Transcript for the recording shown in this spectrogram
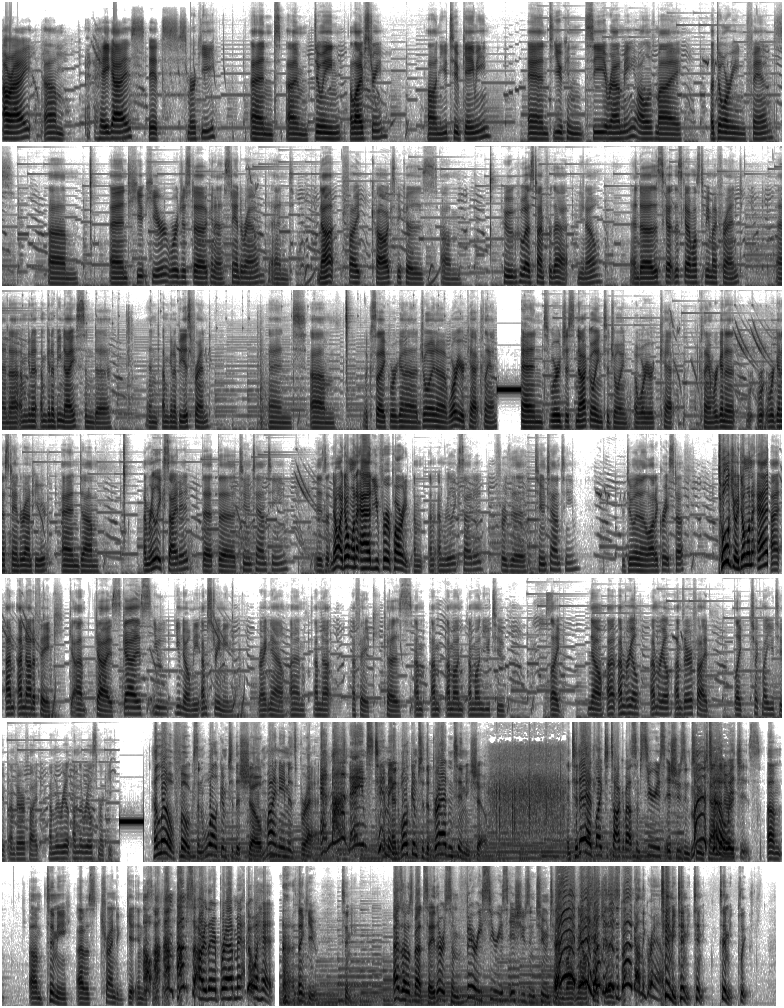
Alright, um, hey guys, it's Smirky, and I'm doing a live stream on YouTube Gaming, and you can see around me all of my adoring fans. Um, and he here we're just uh, gonna stand around and not fight cogs because um, who who has time for that, you know? And uh, this guy, this guy wants to be my friend, and uh, I'm gonna, I'm gonna be nice, and uh, and I'm gonna be his friend. And um, looks like we're gonna join a warrior cat clan, and we're just not going to join a warrior cat clan. We're gonna, we're, we're gonna stand around here, and um, I'm really excited that the Toontown team is a, no, I don't want to add you for a party. I'm, I'm I'm really excited for the Toontown team. They're doing a lot of great stuff. Told you I don't want to add. I I'm I'm not a fake. Um, guys, guys, you you know me. I'm streaming right now. I'm I'm not a fake cuz I'm I'm I'm on I'm on YouTube. Like no, I, I'm real. I'm real. I'm verified. Like check my YouTube. I'm verified. I'm the real I'm the real Smirky. Hello, folks, and welcome to the show. My name is Brad. And my name's Timmy. And welcome to the Brad and Timmy Show. And today I'd like to talk about some serious issues in Toontown that are... witches. Um, um, Timmy, I was trying to get into oh, something. I, am I'm sorry there, Brad, man. Go ahead. Thank you, Timmy. As I was about to say, there are some very serious issues in Toontown ah, right now. Help me, there's a bug on the ground. Timmy, Timmy, Timmy, Timmy, please.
